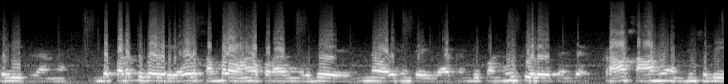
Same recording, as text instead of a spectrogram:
சொல்லிட்டு இருக்காங்க. இந்த படத்துக்கு அவர் எவ்வளவு சம்பளம் வாங்க போறாருங்கிறது இன்ன வரைக்கும் தெரியல. கண்டிப்பா நூத்தி எழுபத்தஞ்சு கிராஸ் ஆகும் அப்படின்னு சொல்லி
